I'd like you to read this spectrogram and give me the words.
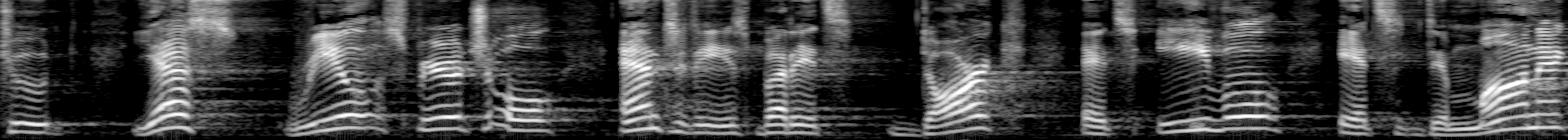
to, yes, real spiritual entities, but it's dark, it's evil, it's demonic.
